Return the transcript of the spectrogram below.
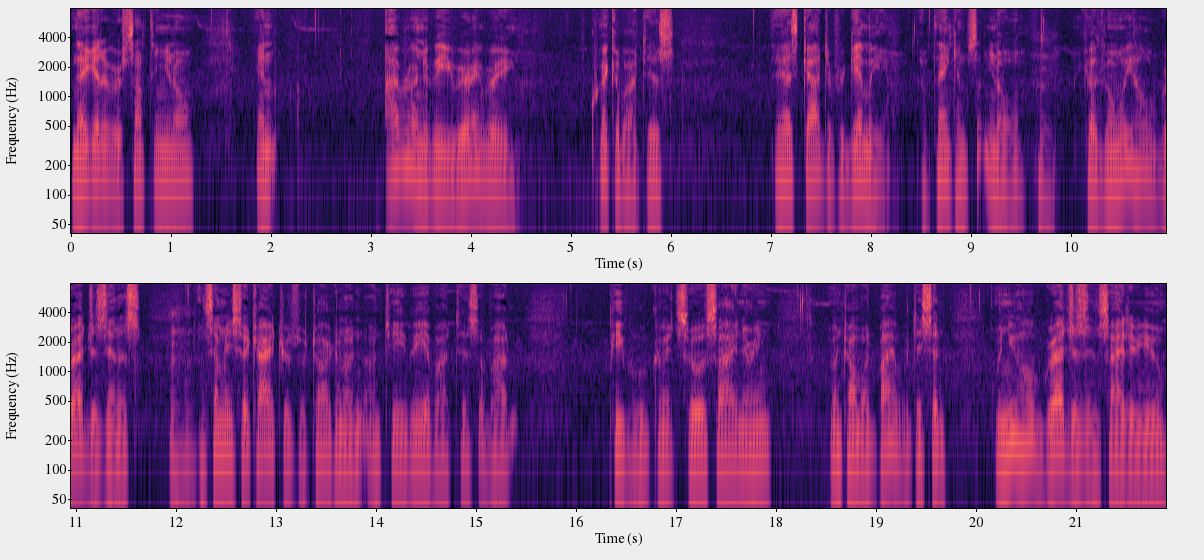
negative or something, you know. And I've learned to be very, very quick about this, to ask God to forgive me of thinking, you know, Hmm. because when we hold grudges in us, Mm-hmm. and so many psychiatrists were talking on, on TV about this, about people who commit suicide and everything. We weren't talking about the Bible, but they said when you hold grudges inside of you,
